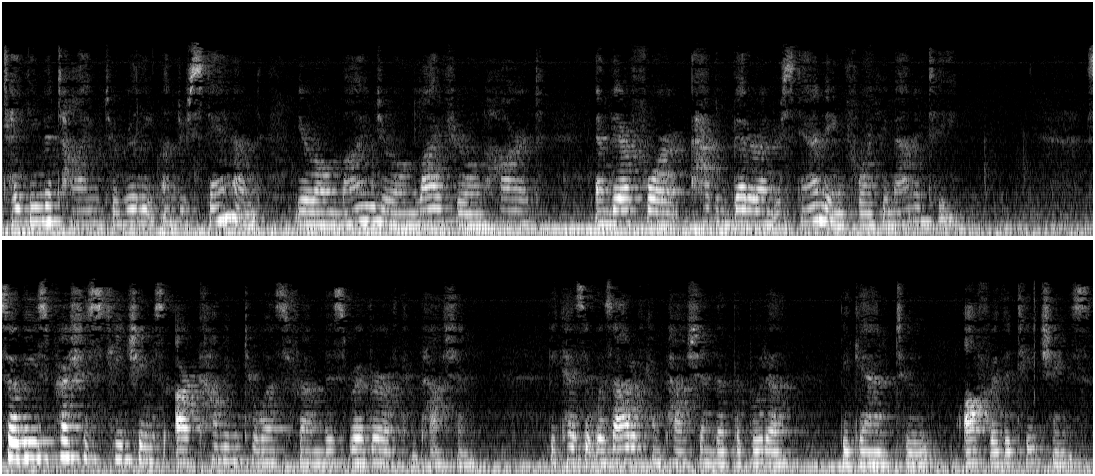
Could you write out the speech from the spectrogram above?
taking the time to really understand your own mind, your own life, your own heart, and therefore having better understanding for humanity. So these precious teachings are coming to us from this river of compassion because it was out of compassion that the Buddha began to offer the teachings.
